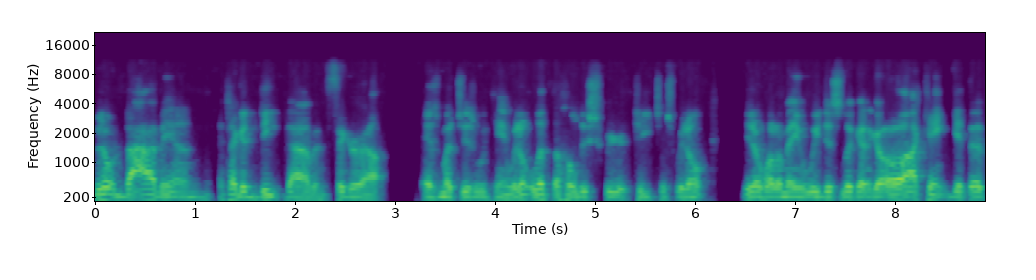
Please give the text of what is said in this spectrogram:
we don't dive in and take a deep dive and figure out as much as we can. We don't let the Holy Spirit teach us. We don't, you know what I mean? We just look at it and go, oh, I can't get that.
